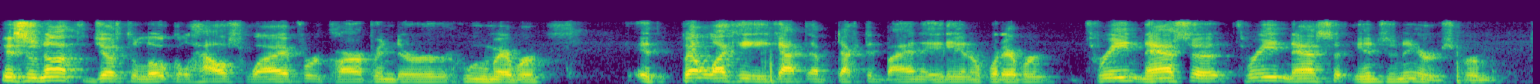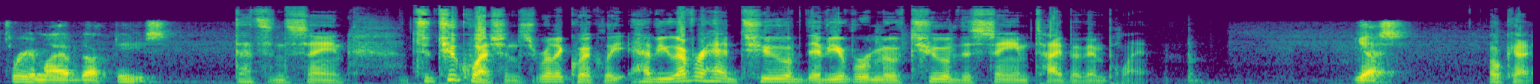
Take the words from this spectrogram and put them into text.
This is not just a local housewife or carpenter or whomever. It felt like he got abducted by an alien or whatever. Three NASA, three NASA engineers were three of my abductees. That's insane. So, two questions, really quickly. Have you ever had two of? Have you ever removed two of the same type of implant? Yes. Okay.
